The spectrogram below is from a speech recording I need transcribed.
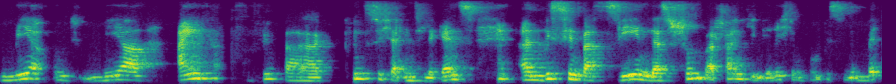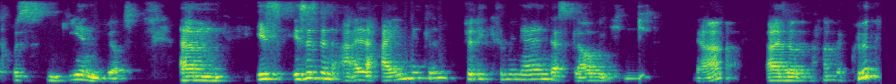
mehr und mehr einfach verfügbarer künstlicher Intelligenz ein bisschen was sehen, das schon wahrscheinlich in die Richtung von ein bisschen im Wettrüsten gehen wird. Ähm, ist, ist es ein Allheilmittel für die Kriminellen? Das glaube ich nicht. Ja, also haben wir Glück.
